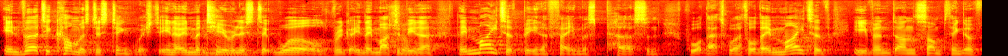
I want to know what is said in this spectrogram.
inverted commas distinguished you know in materialistic mm. world they might have been a they might have been a famous person for what that's worth or they might have even done something of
